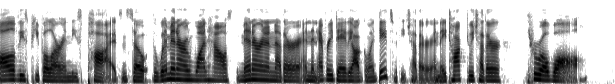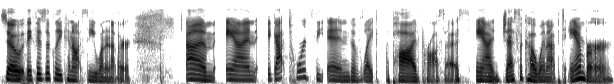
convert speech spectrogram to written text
All of these people are in these pods. And so the women are in one house, the men are in another. And then every day they all go on dates with each other and they talk to each other through a wall. So they physically cannot see one another. Um, and it got towards the end of like the pod process, and Jessica went up to Amber,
